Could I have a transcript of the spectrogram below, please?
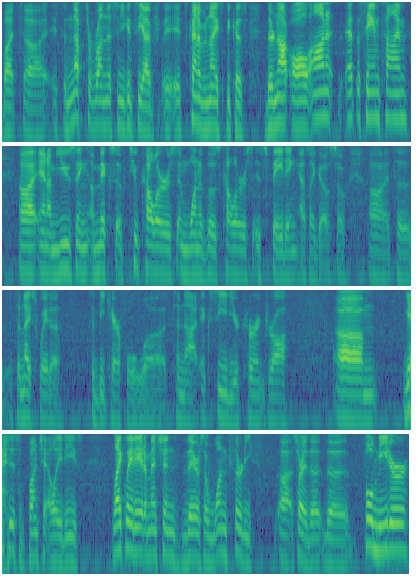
But uh, it's enough to run this, and you can see I've, it's kind of nice because they're not all on it at the same time, uh, and I'm using a mix of two colors, and one of those colors is fading as I go. So uh, it's, a, it's a nice way to, to be careful uh, to not exceed your current draw. Um, yeah, it is a bunch of LEDs. Like Lady Ada mentioned, there's a 130, uh, sorry, the, the full meter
